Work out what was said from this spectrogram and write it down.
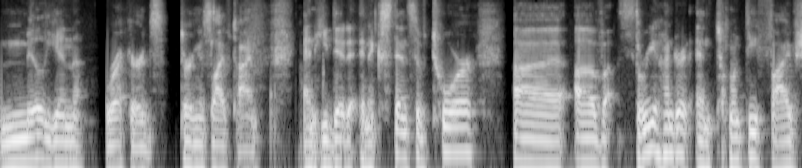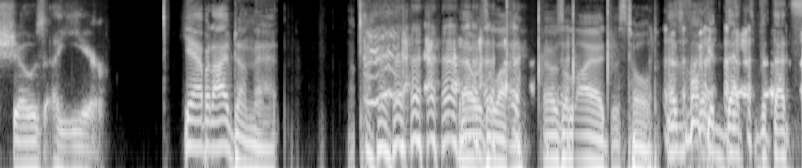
million records during his lifetime, and he did an extensive tour uh, of three hundred and twenty-five shows a year. Yeah, but I've done that. That was a lie. That was a lie I just told. That's fucking that's but that's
